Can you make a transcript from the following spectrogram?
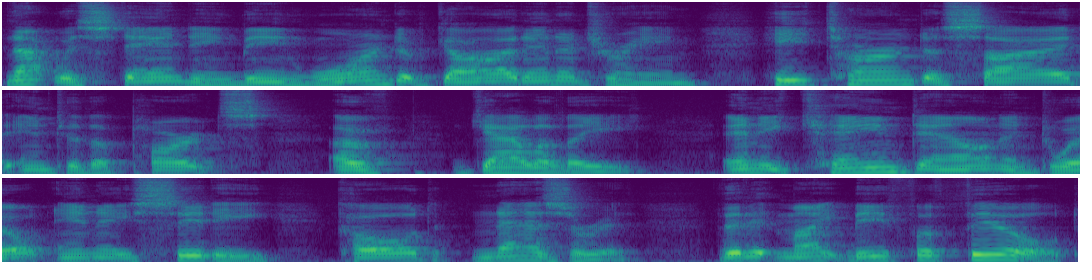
Notwithstanding, being warned of God in a dream, he turned aside into the parts of Galilee. And he came down and dwelt in a city called Nazareth, that it might be fulfilled,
